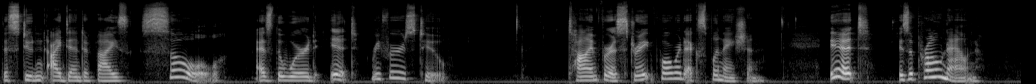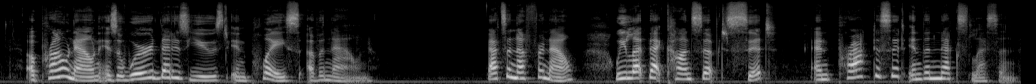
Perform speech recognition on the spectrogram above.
The student identifies soul as the word it refers to. Time for a straightforward explanation. It is a pronoun. A pronoun is a word that is used in place of a noun. That's enough for now. We let that concept sit and practice it in the next lesson.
